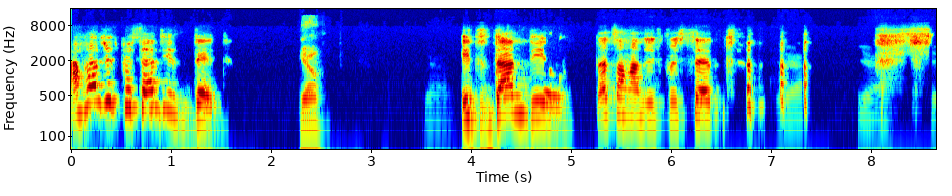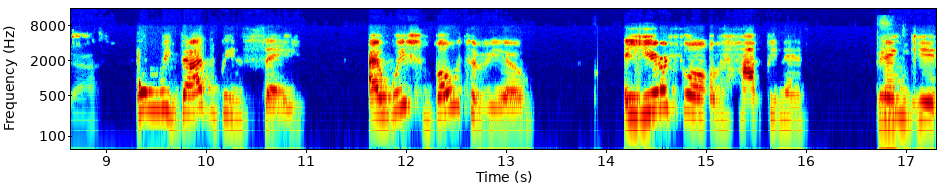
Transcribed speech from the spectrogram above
hundred percent is dead. Yeah. Yeah. It's done deal. That's hundred percent. Yeah. Yeah. Yeah. And with that being said, I wish both of you a year full of happiness, Thank you.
